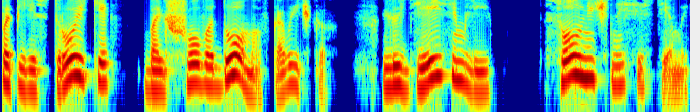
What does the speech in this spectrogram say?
по перестройке «большого дома» в кавычках, людей Земли, Солнечной системы.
